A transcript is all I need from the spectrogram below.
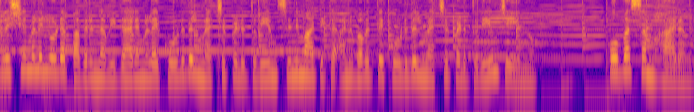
ദൃശ്യങ്ങളിലൂടെ പകരുന്ന വികാരങ്ങളെ കൂടുതൽ മെച്ചപ്പെടുത്തുകയും സിനിമാറ്റിക് അനുഭവത്തെ കൂടുതൽ മെച്ചപ്പെടുത്തുകയും ചെയ്യുന്നു. ഉപസംഹാരം.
